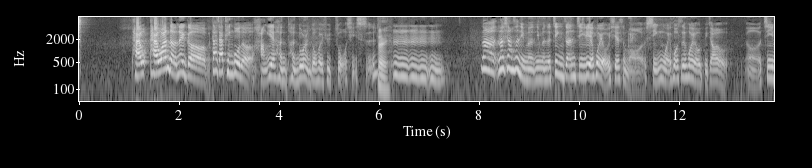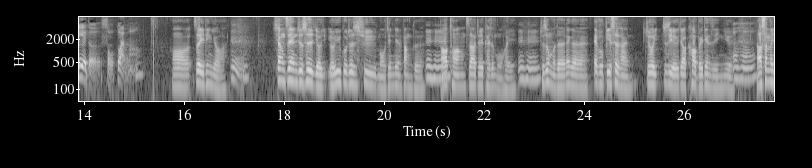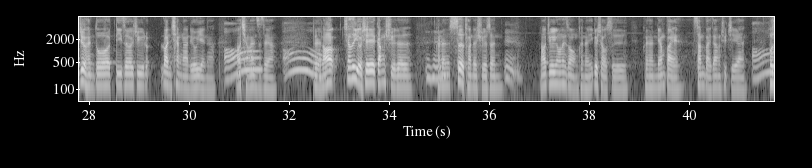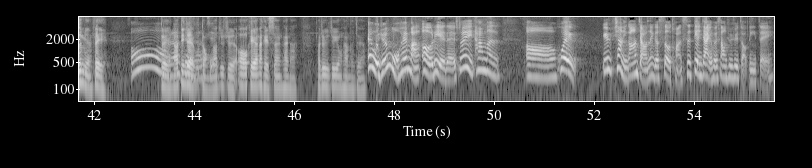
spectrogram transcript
台台湾的那个大家听过的行业很，很很多人都会去做。其实，对，嗯嗯嗯嗯嗯。那那像是你们你们的竞争激烈，会有一些什么行为，或是会有比较呃激烈的手段吗？哦，这一定有啊。嗯。像之前就是有有遇过，就是去某间店放歌，然后同行知道就会开始抹黑，嗯、哼。就是我们的那个 FB 社团就会就是有一个叫靠北电子音乐，嗯、哼。然后上面就有很多 DJ 会去乱呛啊留言啊，哦、然后抢案子这样，哦，对，然后像是有些刚学的，可能社团的学生，嗯，然后就用那种可能一个小时可能两百、三百这样去结案，哦，或是免费，哦，对，然后店家也不懂，然后就觉得哦，OK 啊，那可以试试看啊，他就就用他们这样。哎，我觉得抹黑蛮恶劣的，所以他们呃会，因为像你刚刚讲的那个社团，是店家也会上去去找 DJ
